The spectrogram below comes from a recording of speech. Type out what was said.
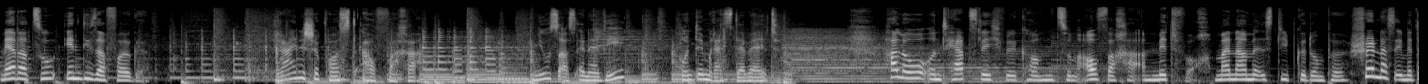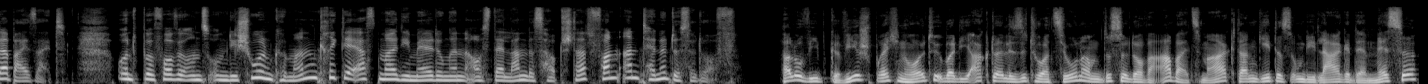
Mehr dazu in dieser Folge. Rheinische Post Aufwacher. News aus NRW und dem Rest der Welt. Hallo und herzlich willkommen zum Aufwacher am Mittwoch. Mein Name ist Diebke Dumpe. Schön, dass ihr mit dabei seid. Und bevor wir uns um die Schulen kümmern, kriegt ihr erstmal die Meldungen aus der Landeshauptstadt von Antenne Düsseldorf. Hallo Wiebke, wir sprechen heute über die aktuelle Situation am Düsseldorfer Arbeitsmarkt. Dann geht es um die Lage der Messe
